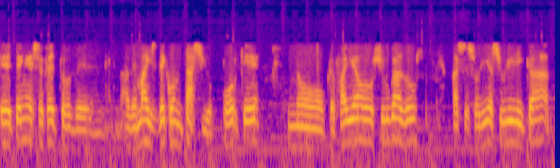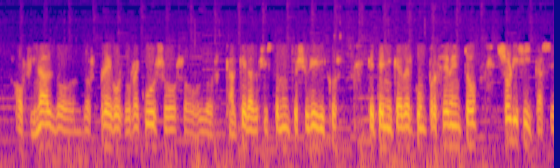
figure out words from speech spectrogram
eh, ten ese efecto de ademais de contagio, porque no que falla aos xulgados, a asesoría xurídica ao final do, dos pregos dos recursos ou dos calquera dos instrumentos xurídicos que teñen que ver con procedimento solicítase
